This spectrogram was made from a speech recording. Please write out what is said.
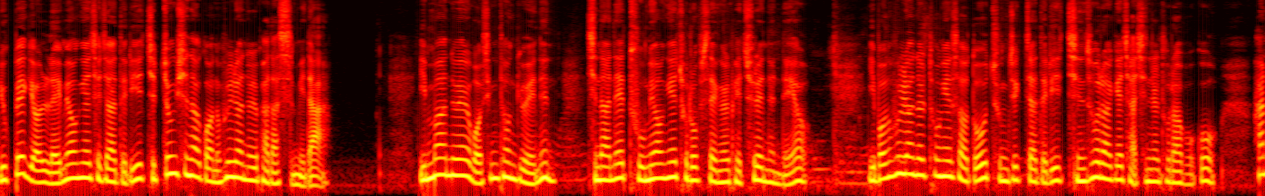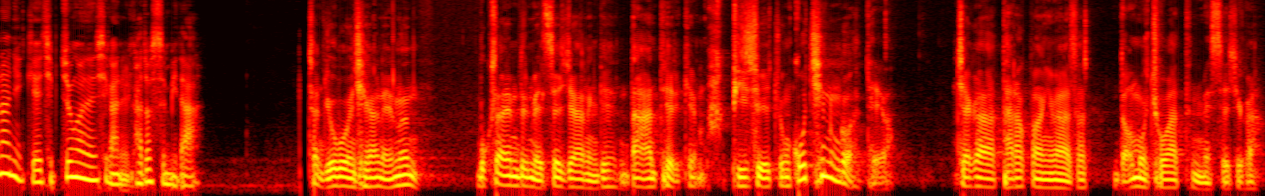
614명의 제자들이 집중 신학원 훈련을 받았습니다. 임마누엘 워싱턴 교회는 지난해 2명의 졸업생을 배출했는데요. 이번 훈련을 통해서도 중직자들이 진솔하게 자신을 돌아보고 하나님께 집중하는 시간을 가졌습니다. 참 이번 시간에는 목사님들 메시지 하는 게 나한테 이렇게 막 비수에 좀 꽂히는 것 같아요. 제가 다락방에 와서 너무 좋았던 메시지가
